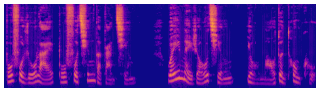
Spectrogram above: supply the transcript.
不负如来不负卿的感情，唯美柔情又矛盾痛苦。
